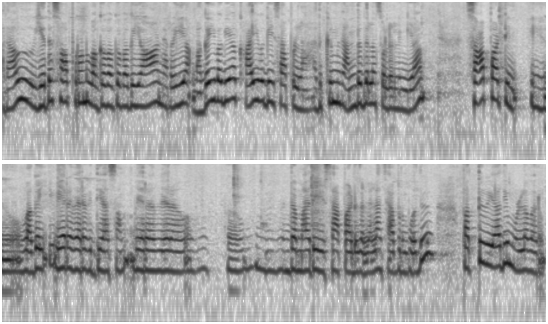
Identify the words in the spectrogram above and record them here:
அதாவது எதை சாப்பிட்றோன்னு வகை வகை வகையாக நிறையா வகை வகையாக காய் வகை சாப்பிட்லாம். அதுக்குன்னு அந்த இதெல்லாம் சொல்லலைங்கய்யா. சாப்பாட்டின் வகை வேறு வேறு வித்தியாசம். வேறு வேறு இந்த மாதிரி சாப்பாடுகள் எல்லாம் சாப்பிடும்போது பத்து வியாதியும் உள்ளே வரும்.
